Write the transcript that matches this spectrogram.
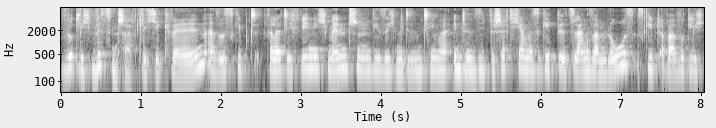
wirklich wissenschaftliche Quellen. Also es gibt relativ wenig Menschen, die sich mit diesem Thema intensiv beschäftigt haben. Das geht jetzt langsam los. Es gibt aber wirklich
